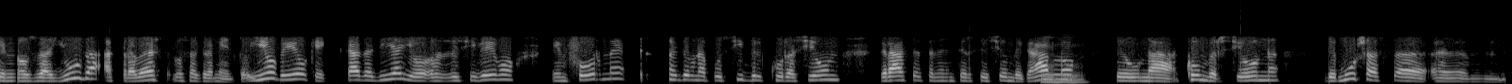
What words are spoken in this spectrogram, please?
que nos ayuda a través de los sacramentos. Yo veo que cada día yo recibo informe de una posible curación gracias a la intercesión de Carlos, de una conversión, de muchas, em,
